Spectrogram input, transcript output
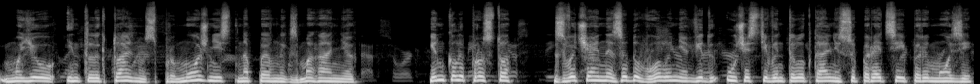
мою інтелектуальну спроможність на певних змаганнях, інколи просто звичайне задоволення від участі в інтелектуальній суперечці і перемозі.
